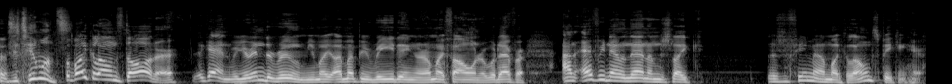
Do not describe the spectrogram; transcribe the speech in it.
Is it two months? But Michael Owen's daughter, again, when you're in the room, you might I might be reading or on my phone or whatever, and every now and then I'm just like, there's a female Michael Owen speaking here.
